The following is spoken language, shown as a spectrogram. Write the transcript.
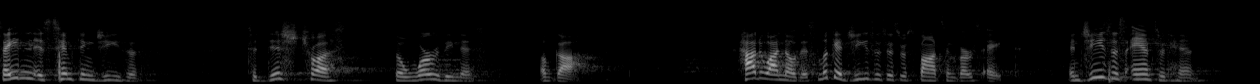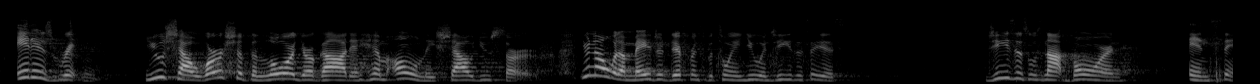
Satan is tempting Jesus to distrust the worthiness of God. How do I know this? Look at Jesus' response in verse 8. And Jesus answered him, It is written, You shall worship the Lord your God, and him only shall you serve. You know what a major difference between you and Jesus is? Jesus was not born in sin.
